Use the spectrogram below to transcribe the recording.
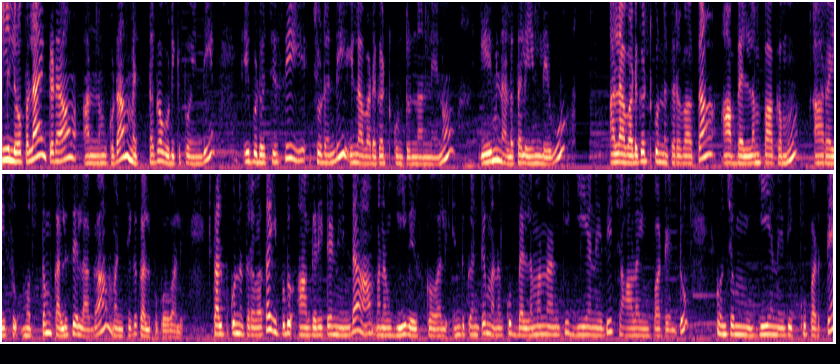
ఈ లోపల ఇక్కడ అన్నం కూడా మెత్తగా ఉడికిపోయింది. ఇప్పుడు వచ్చేసి చూడండి ఇలా వడగట్టుకుంటున్నాను నేను. ఏమి నలతలు ఏం లేవు. అలా వడగట్టుకున్న తర్వాత ఆ బెల్లం పాకము ఆ రైసు మొత్తం కలిసేలాగా మంచిగా కలుపుకోవాలి. కలుపుకున్న తర్వాత ఇప్పుడు ఆ గరిటె నిండా మనం గీ వేసుకోవాలి. ఎందుకంటే మనకు బెల్లం అన్నానికి గీ అనేది చాలా ఇంపార్టెంట్. కొంచెం గీ అనేది ఎక్కువ పడితే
